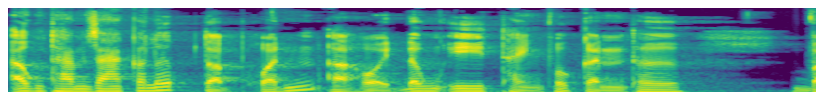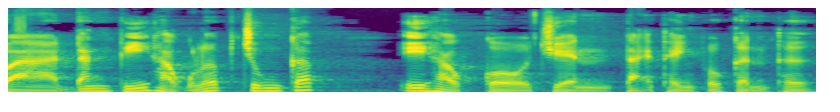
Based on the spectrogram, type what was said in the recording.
ông tham gia các lớp tập huấn ở hội đông y thành phố cần thơ và đăng ký học lớp trung cấp y học cổ truyền tại thành phố cần thơ.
